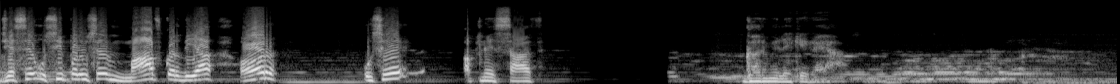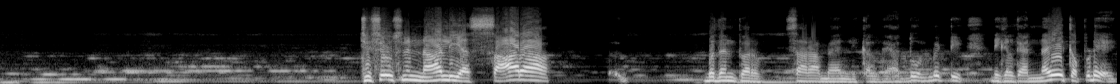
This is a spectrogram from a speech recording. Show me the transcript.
जैसे उसी पर उसे माफ़ कर दिया और उसे अपने साथ घर में लेके गया। जिसे उसने ना लिया, सारा बदन पर सारा मैल निकल गया, धूल मिट्टी निकल गया, नए कपड़े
